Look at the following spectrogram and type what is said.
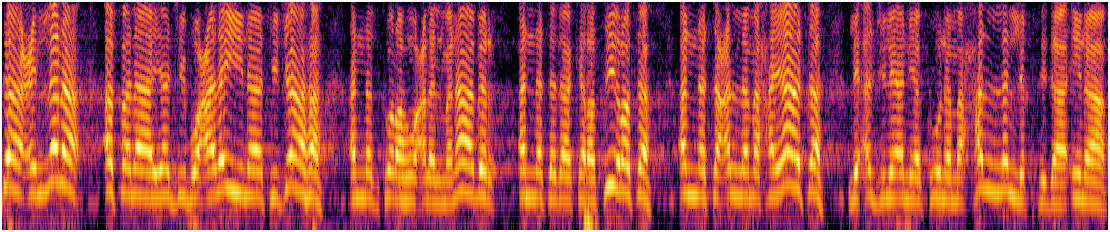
داع لنا أفلا يجب علينا تجاهه؟ أن نذكره على المنابر أن نتذاكر سيرته أن نتعلم حياته لأجل أن يكون محلا لاقتدائنا.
